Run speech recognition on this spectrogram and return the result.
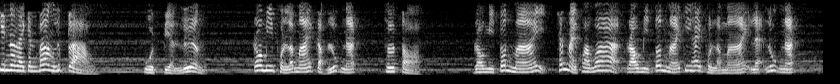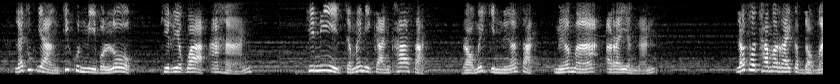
กินอะไรกันบ้างหรือเปล่าวูดเปลี่ยนเรื่อง เรามีผลไม้กับลูกนัด เธอตอบ เรามีต้นไม้ ฉันหมายความว่าเรามีต้นไม้ที่ให้ผลไม้และลูกนัด และทุกอย่างที่คุณมีบนโลก ที่เรียกว่าอาหาร ที่นี่จะไม่มีการฆ่าสัตว์ เราไม่กินเนื้อสัตว์ เนื้อม้าอะไรอย่างนั้น แล้วเธอทำอะไรกับดอกไม้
